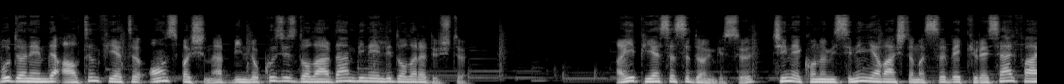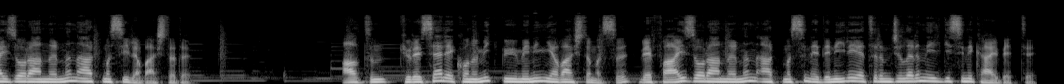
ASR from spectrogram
Bu dönemde altın fiyatı ons başına 1900 dolardan 1050 dolara düştü. Ayı piyasası döngüsü, Çin ekonomisinin yavaşlaması ve küresel faiz oranlarının artmasıyla başladı. Altın, küresel ekonomik büyümenin yavaşlaması ve faiz oranlarının artması nedeniyle yatırımcıların ilgisini kaybetti.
